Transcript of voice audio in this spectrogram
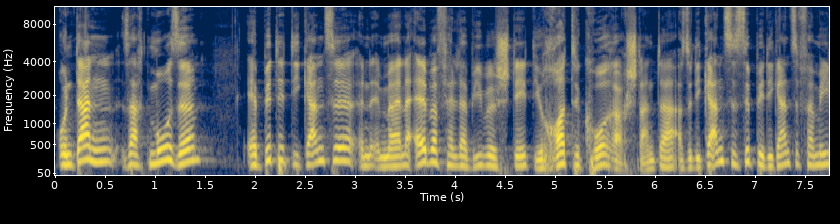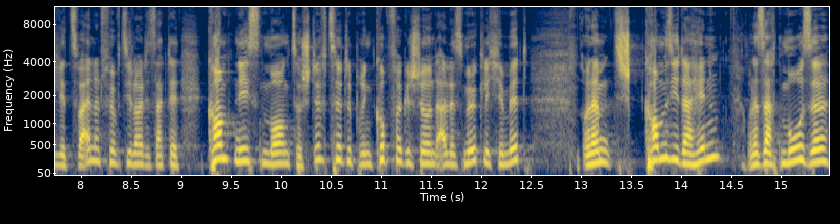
Und dann sagt Mose, er bittet die ganze, in meiner Elberfelder Bibel steht, die Rotte Korach stand da, also die ganze Sippe, die ganze Familie, 250 Leute, sagte, kommt nächsten Morgen zur Stiftshütte, bringt Kupfergeschirr und alles Mögliche mit. Und dann kommen sie dahin und dann sagt Mose,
